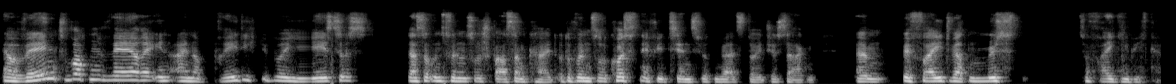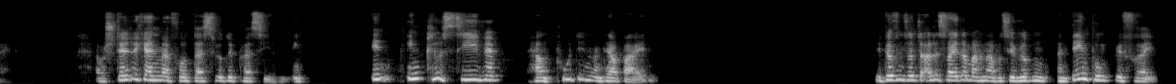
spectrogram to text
erwähnt worden wäre in einer Predigt über Jesus, dass er uns von unserer Sparsamkeit oder von unserer Kosteneffizienz, würden wir als Deutsche sagen, ähm, befreit werden müssten zur Freigiebigkeit. Aber stellt euch einmal vor, das würde passieren, in, in, inklusive Herrn Putin und Herr Biden. Die dürfen sonst alles weitermachen, aber sie würden an dem Punkt befreit.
